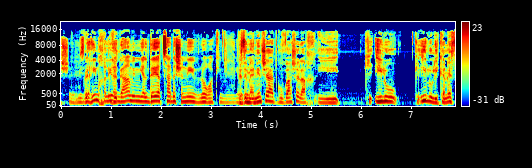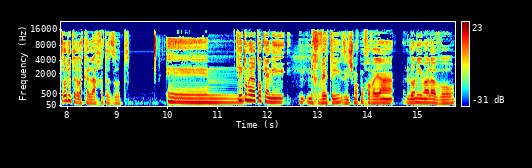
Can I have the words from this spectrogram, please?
שמזדהים ו- חלילה ו- גם עם ילדי הצד השני ולא רק עם אה, ילדים. וזה מעניין שהתגובה שלך היא כאילו, כאילו להיכנס עוד יותר לקלחת הזאת. אמ, כי היית אומרת, אוקיי, אני נחוויתי, זה נשמע כמו חוויה לא נעימה לעבור,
